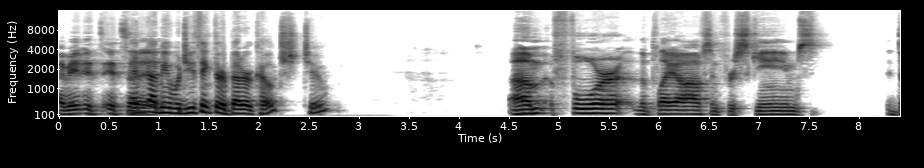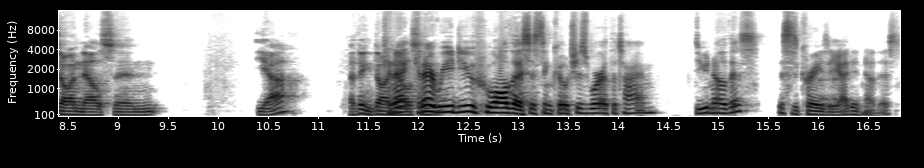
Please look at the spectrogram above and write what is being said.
I mean, it's it's. And a, I mean, would you think they're a better coach too? Um, for the playoffs and for schemes, Don Nelson. Yeah, I think Don. Can Nelson, I can I read you who all the assistant coaches were at the time? Do you know this? This is crazy. Uh, I didn't know this.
